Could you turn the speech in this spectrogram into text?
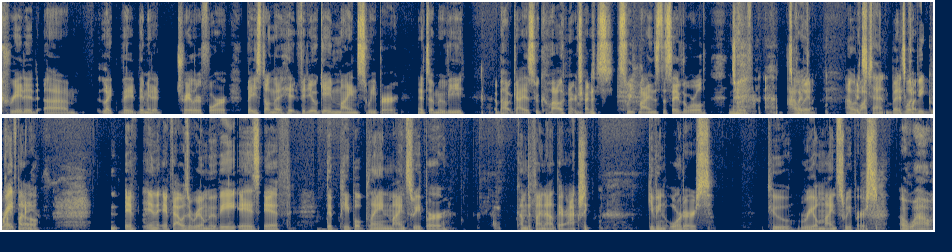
created um like they they made a trailer for based on the hit video game Minesweeper. It's a movie about guys who go out and are trying to sweep mines to save the world. Really, I would fun. I would watch that, but it would quite, be great though if if that was a real movie. Is if the people playing Minesweeper come to find out they're actually giving orders to real minesweepers. Oh wow!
